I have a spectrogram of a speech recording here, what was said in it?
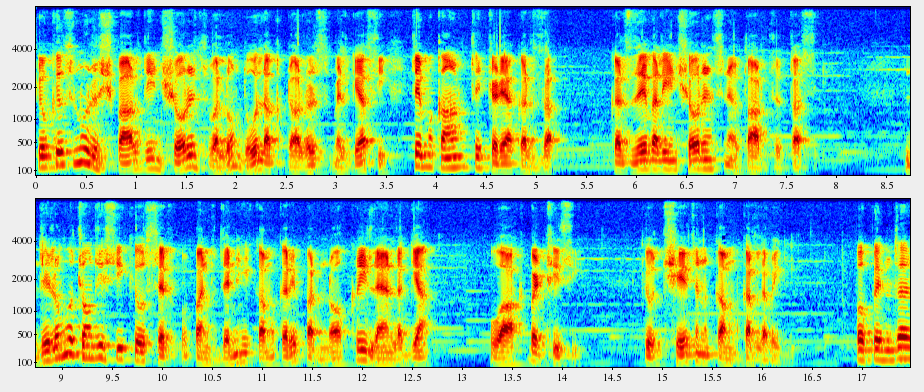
ਕਿਉਂਕਿ ਉਸ ਨੂੰ ਰਿਸ਼ਪਾਲ ਦੀ ਇੰਸ਼ੋਰੈਂਸ ਵੱਲੋਂ 2 ਲੱਖ ਡਾਲਰਸ ਮਿਲ ਗਿਆ ਸੀ ਤੇ ਮਕਾਨ ਤੇ ਚੜਿਆ ਕਰਜ਼ਾ ਕਰਜ਼ੇ ਵਾਲੀ ਇੰਸ਼ੋਰੈਂਸ ਨੇ ਉਤਾਰ ਦਿੱਤਾ ਸੀ। ਦਿਲੋਂ ਉਹ ਚਾਹੁੰਦੀ ਸੀ ਕਿ ਉਹ ਸਿਰਫ 5 ਦਿਨ ਹੀ ਕੰਮ ਕਰੇ, ਪਰ ਨੌਕਰੀ ਲੈਣ ਲੱਗਿਆ ਉਹ ਆਖ ਬੈਠੀ ਸੀ ਕਿ ਉਹ 6 ਦਿਨ ਕੰਮ ਕਰ ਲਵੇਗੀ। ਭੁਪਿੰਦਰ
